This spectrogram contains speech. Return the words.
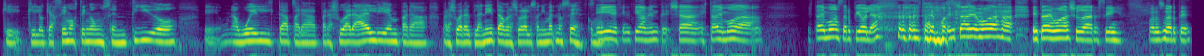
que, que lo que hacemos tenga un sentido. Eh, una vuelta para, para, ayudar a alguien, para, para ayudar al planeta, para ayudar a los animales, no sé. Sí, definitivamente, ya está de moda. Está de moda ser piola. Está de moda. está, de moda está de moda ayudar, sí, por suerte.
